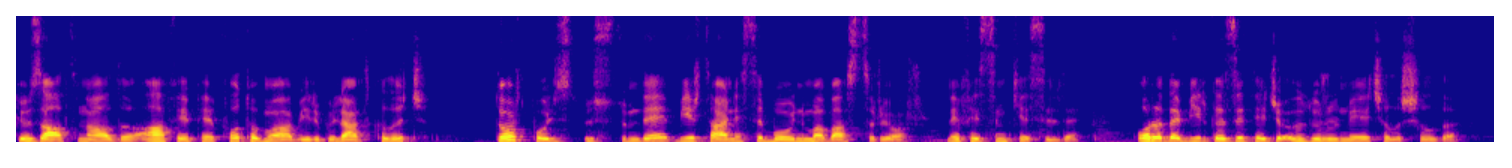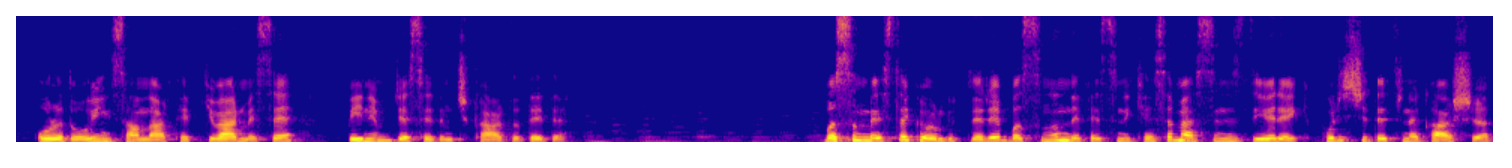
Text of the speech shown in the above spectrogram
gözaltına aldığı AFP foto muhabiri Bülent Kılıç, dört polis üstümde bir tanesi boynuma bastırıyor. Nefesim kesildi. Orada bir gazeteci öldürülmeye çalışıldı. Orada o insanlar tepki vermese benim cesedim çıkardı dedi. Basın meslek örgütleri basının nefesini kesemezsiniz diyerek polis şiddetine karşı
